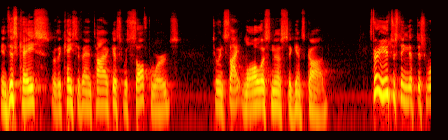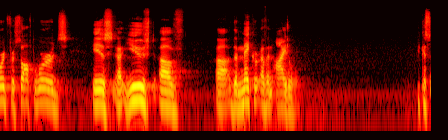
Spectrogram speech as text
In this case, or the case of Antiochus, with soft words to incite lawlessness against God. It's very interesting that this word for soft words is uh, used of uh, the maker of an idol. Because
